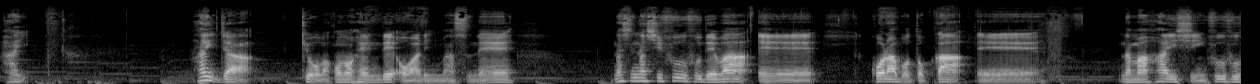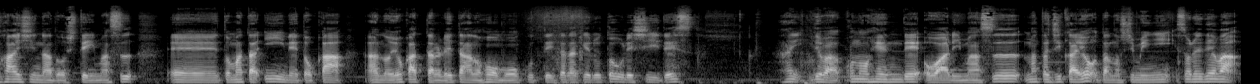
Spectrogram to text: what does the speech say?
はい。はい、じゃあ、今日はこの辺で終わりますね。なしなし夫婦では、えー、コラボとか、えー、生配信、夫婦配信などをしています。えーと、またいいねとか、あの、よかったらレターの方も送っていただけると嬉しいです。はい。では、この辺で終わります。また次回をお楽しみに。それでは、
